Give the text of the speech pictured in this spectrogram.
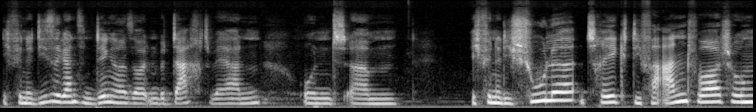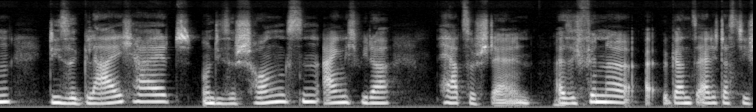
ich finde, diese ganzen Dinge sollten bedacht werden. Und ähm, ich finde, die Schule trägt die Verantwortung, diese Gleichheit und diese Chancen eigentlich wieder herzustellen. Also ich finde äh, ganz ehrlich, dass die,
